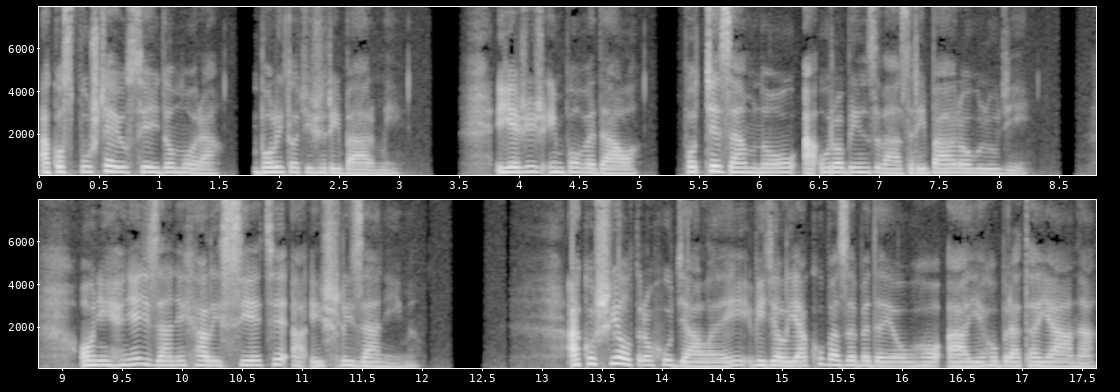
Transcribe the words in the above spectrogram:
ako spúšťajú sieť do mora. Boli totiž rybármi. Ježiš im povedal, poďte za mnou a urobím z vás rybárov ľudí. Oni hneď zanechali siete a išli za ním. Ako šiel trochu ďalej, videl Jakuba Zebedejovho a jeho brata Jána.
